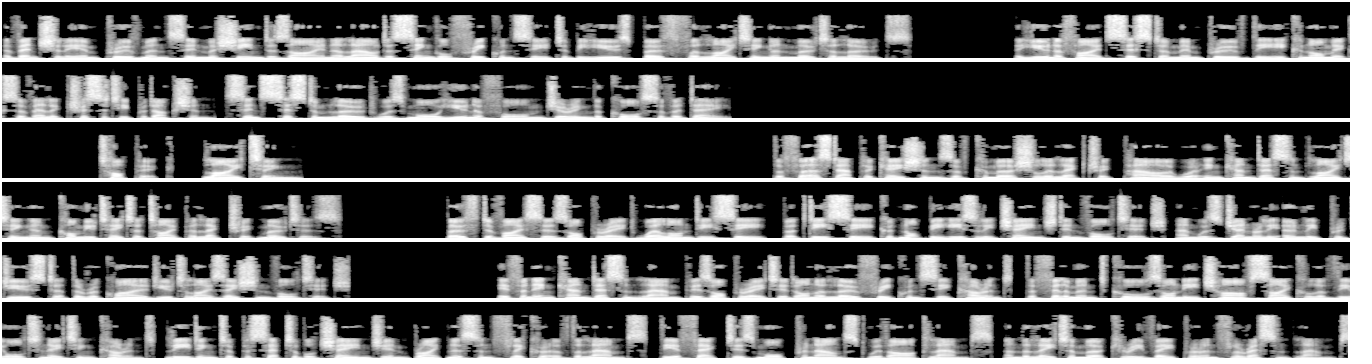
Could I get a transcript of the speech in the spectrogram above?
Eventually improvements in machine design allowed a single frequency to be used both for lighting and motor loads. A unified system improved the economics of electricity production, since system load was more uniform during the course of a day. Lighting The first applications of commercial electric power were incandescent lighting and commutator-type electric motors. Both devices operate well on DC, but DC could not be easily changed in voltage, and was generally only produced at the required utilization voltage. If an incandescent lamp is operated on a low-frequency current, the filament cools on each half cycle of the alternating current, leading to perceptible change in brightness and flicker of the lamps. The effect is more pronounced with arc lamps, and the later mercury vapor and fluorescent lamps.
